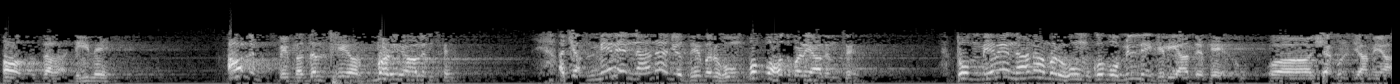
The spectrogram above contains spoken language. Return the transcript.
اور ذرا ڈھیلے۔ عالم بے بدل تھے اور بڑے عالم تھے۔ اچھا میرے نانا جو تھے مرحوم، وہ بہت بڑے عالم تھے۔ تو میرے نانا مرحوم کو وہ ملنے کے لیے آتے تھے شیخ الجامعہ۔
